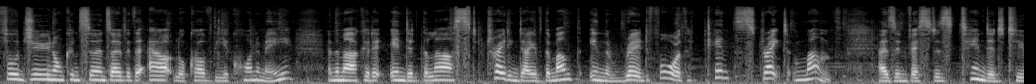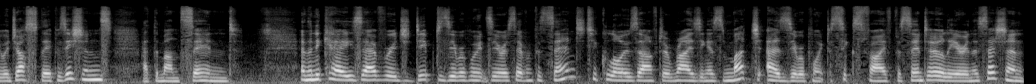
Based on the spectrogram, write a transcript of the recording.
for June on concerns over the outlook of the economy. And the market ended the last trading day of the month in the red for the 10th straight month as investors tended to adjust their positions at the month's end. And the Nikkei's average dipped 0.07% to close after rising as much as 0.65% earlier in the session,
